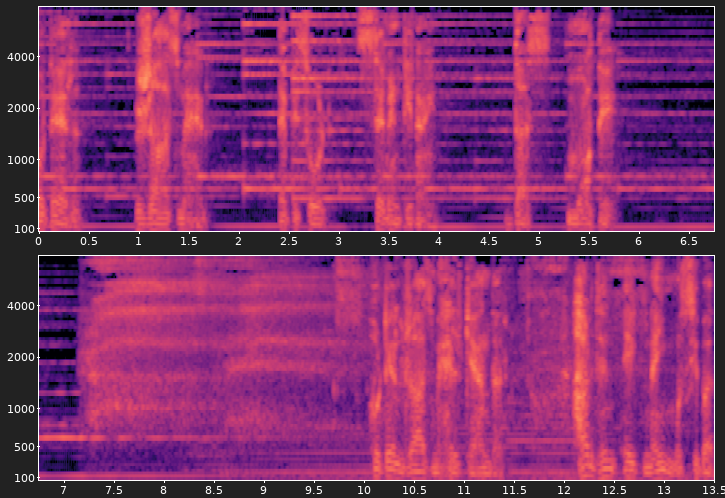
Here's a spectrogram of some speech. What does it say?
होटल, राजमहल, एपिसोड 79 दस, मौतें। होटल राजमहल के अंदर, हर दिन एक नई मुसीबत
